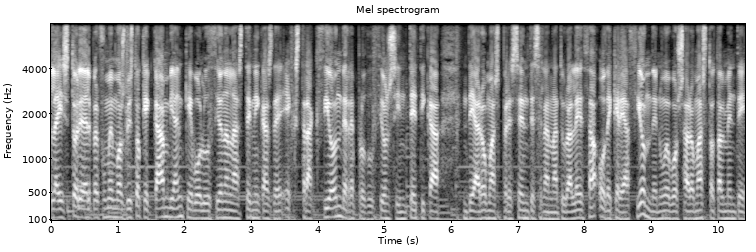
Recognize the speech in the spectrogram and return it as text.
De la historia del perfume hemos visto que cambian, que evolucionan las técnicas de extracción, de reproducción sintética de aromas presentes en la naturaleza o de creación de nuevos aromas totalmente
